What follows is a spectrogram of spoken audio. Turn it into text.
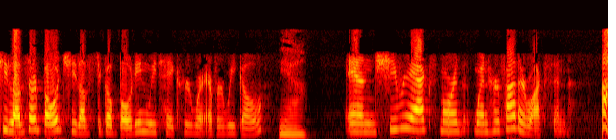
she loves our boat. She loves to go boating. We take her wherever we go. Yeah. And she reacts more when her father walks in.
